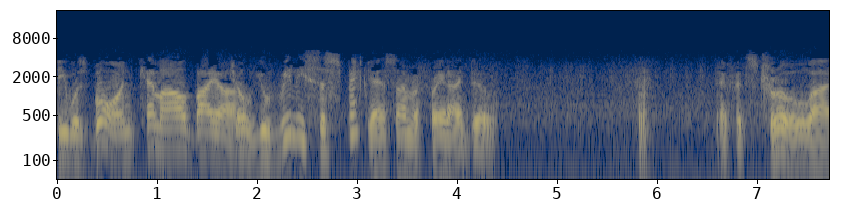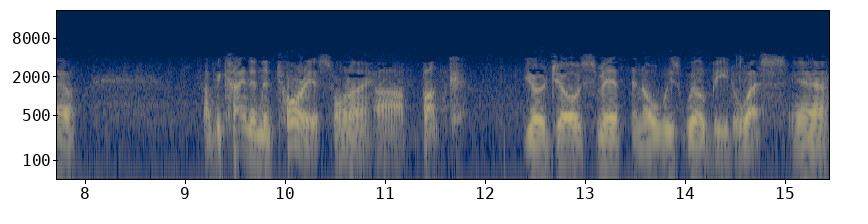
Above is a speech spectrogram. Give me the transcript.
he was born Kemal Bayar. Joe, you really suspect? Yes, I'm afraid I do. If it's true, I'll. I'll be kind of notorious, won't I? Ah, bunk. You're Joe Smith and always will be to us. Yeah,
